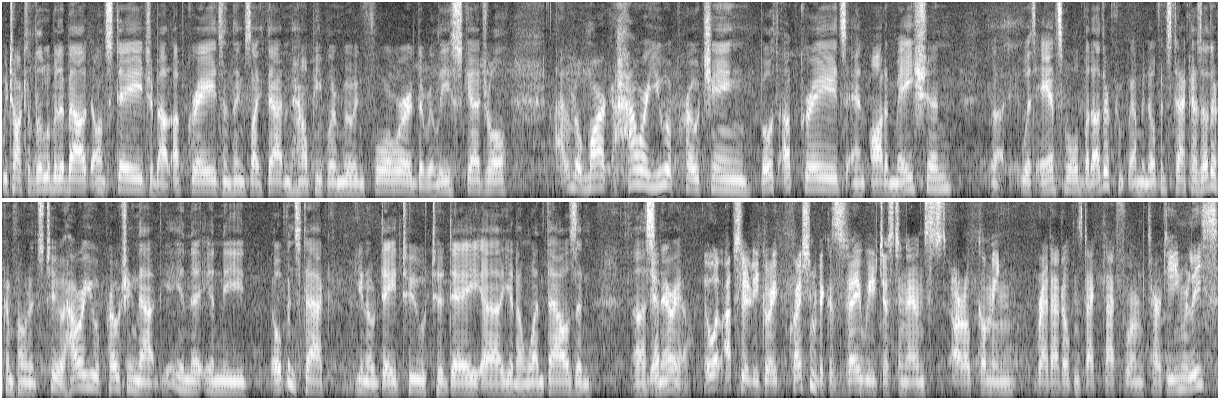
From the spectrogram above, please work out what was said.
We talked a little bit about on stage about upgrades and things like that and how people are moving forward, the release schedule. I don't know, Mark, how are you approaching both upgrades and automation uh, with Ansible, but other, I mean, OpenStack has other components too. How are you approaching that in the in the OpenStack, you know, day two to day, uh, you know, 1,000 uh, yep. scenario? Well, absolutely great question because today we've just announced our upcoming Red Hat OpenStack Platform 13 release,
